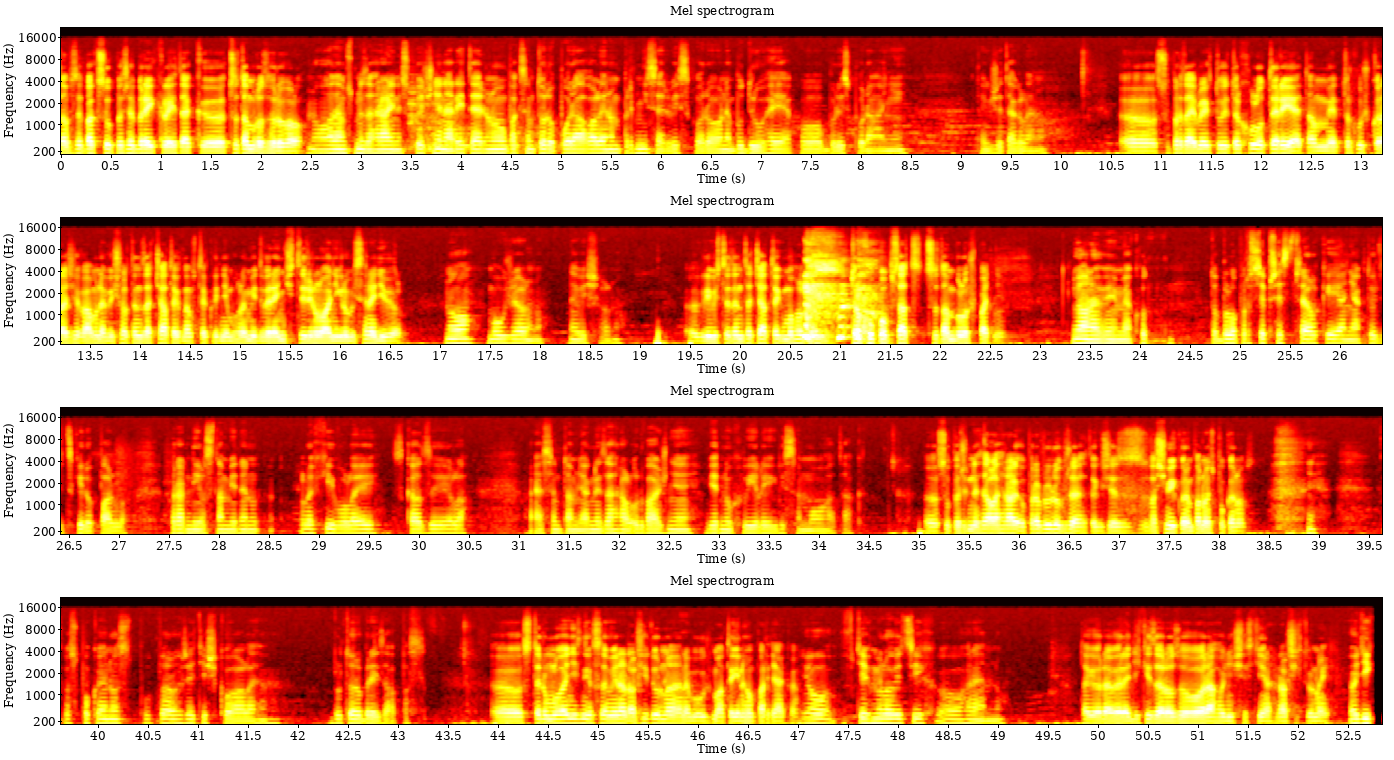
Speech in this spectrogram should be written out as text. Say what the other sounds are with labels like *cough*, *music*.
Tam se pak soupeře breakli, tak uh, co tam rozhodovalo? No tam jsme zahráli neskutečně na returnu, pak jsem to dopodával jenom první servis skoro, nebo druhý jako body z podání. Takže takhle no. Uh, super tiebreak to je trochu loterie, tam je trochu škoda, že vám nevyšel ten začátek, tam jste klidně mohli mít vedení 4-0 a nikdo by se nedivil. No, bohužel no, nevyšel no. Uh, kdybyste ten začátek mohl tro- trochu popsat, co tam bylo špatně. Já nevím, jako to bylo prostě přestřelky a nějak to vždycky dopadlo. Akorát Niels tam jeden lehký volej zkazil a, a já jsem tam nějak nezahrál odvážně v jednu chvíli, kdy jsem mohl a tak. Uh, soupeři dnes ale hráli opravdu dobře, takže s vaším výkonem panuje spokojenost. *laughs* Jako spokojenost po hře těžko, ale byl to dobrý zápas. Uh, jste domluveni s Nilsem i na další turnaje, nebo už máte jiného parťáka? Jo, v těch Milovicích ho hrajem, no. Tak jo, Davide, díky za rozhovor a hodně štěstí na dalších turnajích. Jo, díky.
